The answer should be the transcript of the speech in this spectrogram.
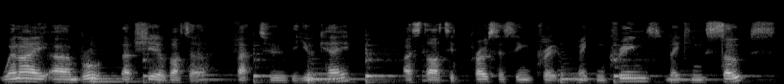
when I um, brought that shea butter back to the UK, I started processing, cre- making creams, making soaps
